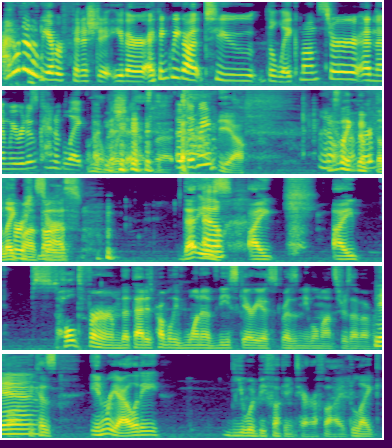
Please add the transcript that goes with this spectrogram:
I don't know that we ever finished it either. I think we got to the lake monster and then we were just kind of like, Oh, fuck this shit. that. Oh, did we? Yeah, I don't He's like the, remember. The lake first monster. boss. that is Oh. I I s- hold firm that that is probably one of the scariest Resident Evil monsters I've ever Yeah. fought because in reality you would be fucking terrified. Like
